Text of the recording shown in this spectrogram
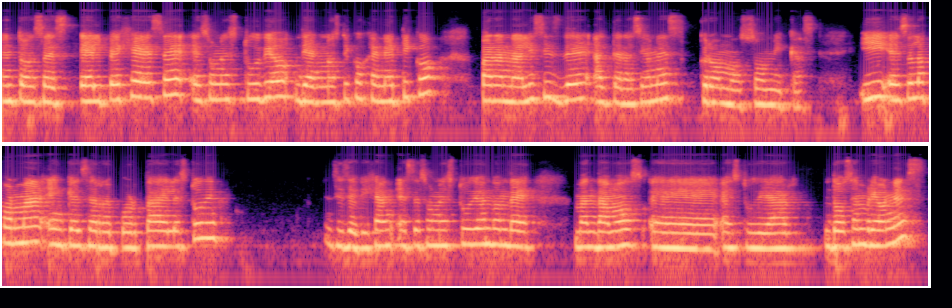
Entonces, el PGS es un estudio diagnóstico genético para análisis de alteraciones cromosómicas. Y esa es la forma en que se reporta el estudio. Si se fijan, este es un estudio en donde mandamos eh, a estudiar dos embriones.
